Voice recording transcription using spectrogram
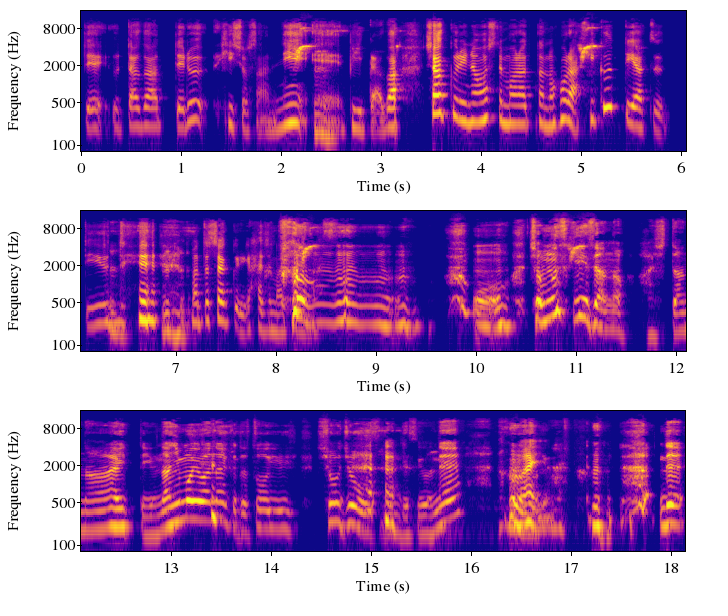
て疑ってる秘書さんに、うんえーピーターが「しゃっくり直してもらったのほら引くってやつ」って言って、うん。またしゃっくりが始まっています。うんうんうんうん。もうチョムスキーさんの「はしたない」っていう何も言わないけどそういう症状をするんですよね。うまいよね。で、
